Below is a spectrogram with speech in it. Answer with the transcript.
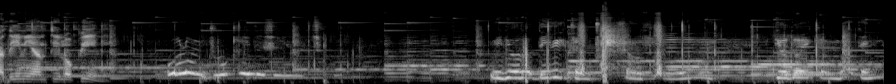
Avocadini antilopini. Oğlum çok iyi de şeyler. Videoda değilken çok şanslı ama videodayken bazen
